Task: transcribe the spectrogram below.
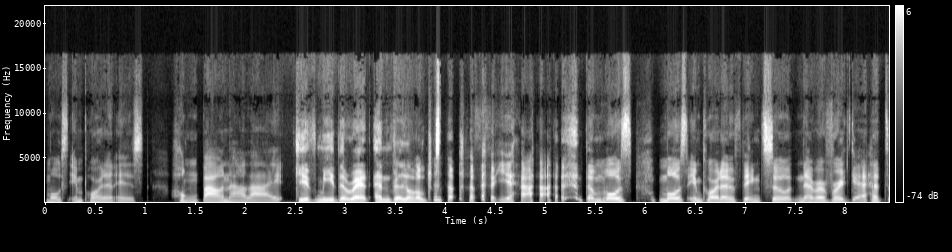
Most important is 红包拿来. Give me the red envelope. yeah, the most most important thing to never forget.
